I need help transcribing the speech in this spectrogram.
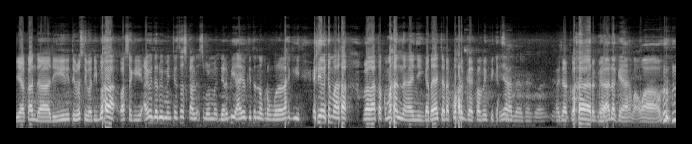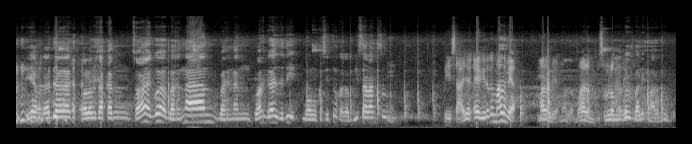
Iya kan dari ini terus tiba-tiba pas lagi ayo derby Manchester sekali sebelum derby ayo kita nongkrong bola lagi. Eh dia malah malah tahu ke mana anjing? Katanya acara keluarga klarifikasi. Iya ada ada keluarga. acara keluarga. Mendadak ya. Wow. wow. iya mendadak. Kalau misalkan soalnya gue barengan barengan keluarga jadi mau ke situ kagak bisa langsung. Bisa aja. Eh kita kan malam ya? Malam ya? malam. malam. Sebelum gue balik malam juga.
